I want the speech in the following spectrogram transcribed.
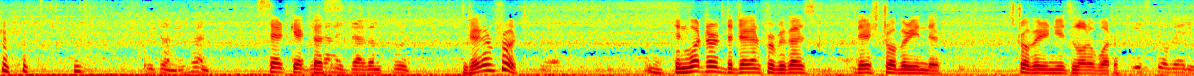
Which one? This one? Sad cactus. This one is dragon fruit. Dragon fruit? Then water the dragon fruit because there is strawberry in there. Strawberry needs a lot of water. Strawberry.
